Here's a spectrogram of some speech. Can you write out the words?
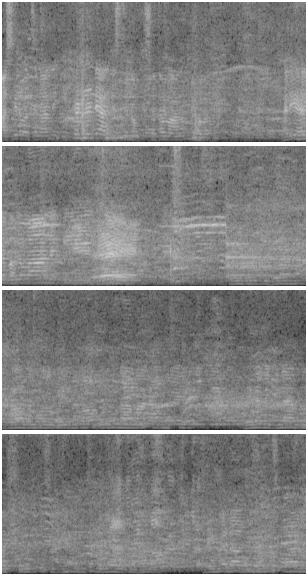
ఆశీర్వచనాన్ని ఇక్కడి నుండి అందిస్తున్నాం. శతమానం భవతి. హరిహర భగవానికి జై వేద విజ్ఞాపశ్యంతి సిద్ధ్యంతి వినాయక వెంకటాద్రి సంస్కారం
